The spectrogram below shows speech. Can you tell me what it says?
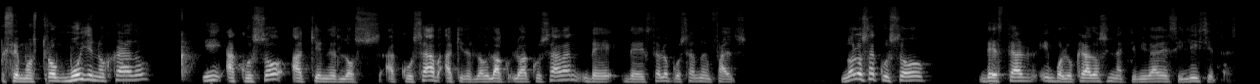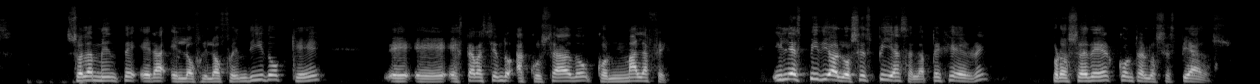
se mostró muy enojado y acusó a quienes los acusaba, a quienes lo, acusaban de, de estarlo acusando en falso. no los acusó de estar involucrados en actividades ilícitas. Solamente era el, ofendido que eh, eh, estaba siendo acusado con mala fe. Y les pidió a los espías, a la PGR, proceder contra los espiados,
